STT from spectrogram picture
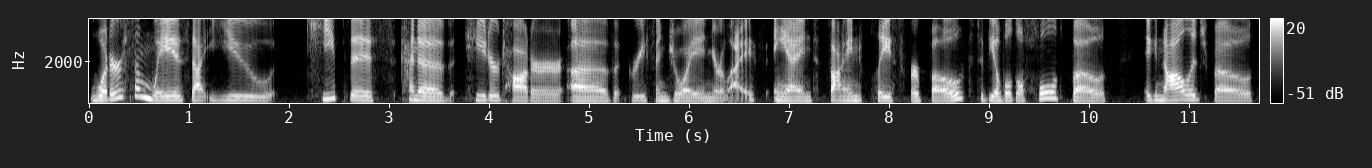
What are some ways that you keep this kind of teeter totter of grief and joy in your life and find place for both to be able to hold both, acknowledge both,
